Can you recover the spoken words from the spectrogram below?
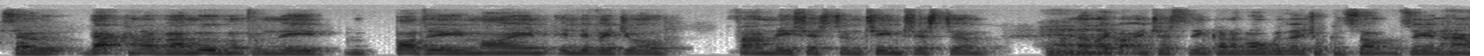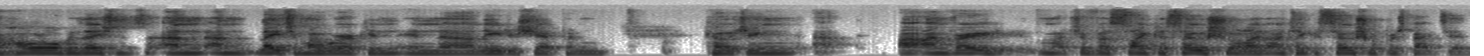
so that kind of a uh, movement from the body, mind, individual, family system, team system yeah. And then I got interested in kind of organizational consultancy and how whole organizations, and and later my work in in uh, leadership and coaching. I, am very much of a psychosocial. I, I, take a social perspective.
